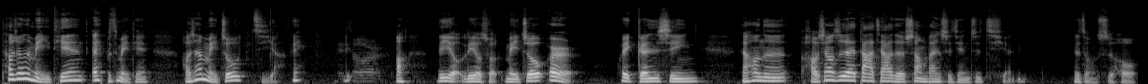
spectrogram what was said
他说的每天，哎，不是每天，好像每周几啊？哎，每周二啊。Leo Leo 说每周二会更新，然后呢，好像是在大家的上班时间之前那种时候，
